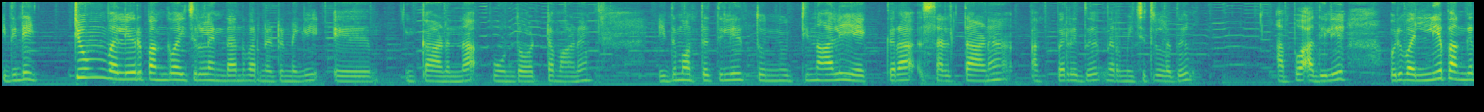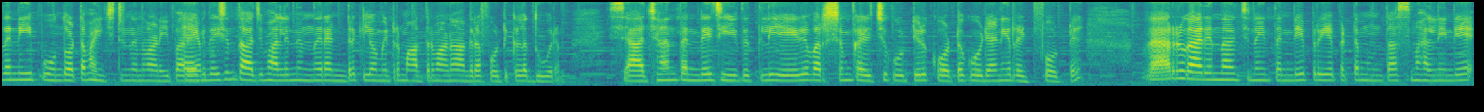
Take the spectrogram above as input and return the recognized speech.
ഇതിന്റെ ഏറ്റവും വലിയൊരു പങ്ക് വഹിച്ചിട്ടുള്ള എന്താന്ന് പറഞ്ഞിട്ടുണ്ടെങ്കിൽ കാണുന്ന പൂന്തോട്ടമാണ്. ഇത് മൊത്തത്തിൽ തൊണ്ണൂറ്റി നാല് ഏക്കർ സ്ഥലത്താണ് അക്ബർ ഇത് നിർമ്മിച്ചിട്ടുള്ളത്. അപ്പോൾ അതിൽ ഒരു വലിയ പങ്ക് തന്നെ ഈ പൂന്തോട്ടം വഹിച്ചിട്ടുണ്ടെന്ന് വേണമെങ്കിൽ പറയാം ഏകദേശം താജ്മഹലിൽ നിന്ന് രണ്ടര കിലോമീറ്റർ മാത്രമാണ് ആഗ്ര ഫോർട്ടിക്കുള്ള ദൂരം. ഷാജഹാൻ തന്റെ ജീവിതത്തിൽ ഏഴ് വർഷം കഴിച്ചു കൂട്ടിയൊരു കോട്ട കൂടിയാണ് ഈ റെഡ് ഫോർട്ട്. വേറൊരു കാര്യം എന്താ വെച്ചിട്ടുണ്ടെങ്കിൽ തന്റെ പ്രിയപ്പെട്ട മുംതാസ് മഹലിന്റെ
